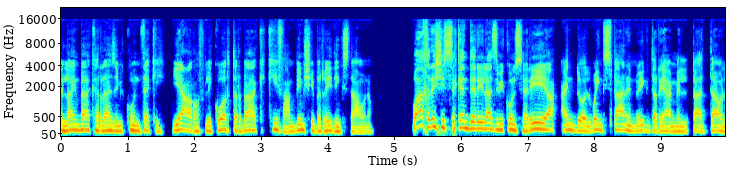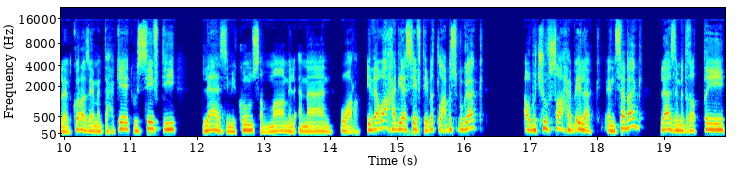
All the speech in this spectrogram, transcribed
ال linebacker لازم يكون ذكي يعرف ال quarterback كيف عم بيمشي بال readings تاعونه. وآخر شيء ال secondary لازم يكون سريع عنده ال wingspan إنه يقدر يعمل bat down للكرة زي ما أنت حكيت وال safety لازم يكون صمام الأمان ورا. إذا واحد يا safety بيطلع بسبقك أو بتشوف صاحب إلك انسبق لازم تغطيه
